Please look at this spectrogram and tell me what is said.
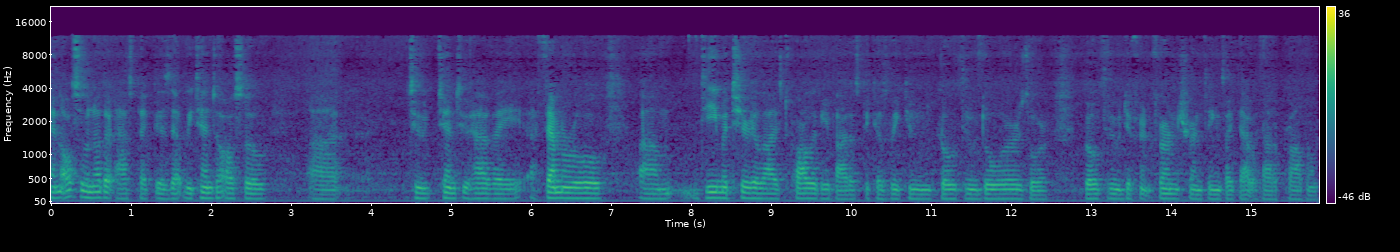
And also another aspect is that we tend to also uh, to tend to have a ephemeral, um, dematerialized quality about us because we can go through doors or go through different furniture and things like that without a problem.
